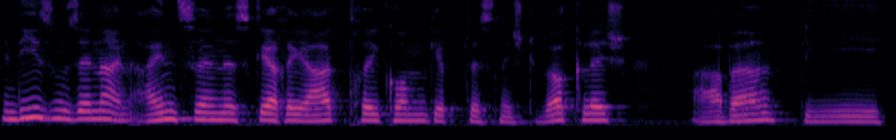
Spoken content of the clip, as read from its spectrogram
In diesem Sinne, ein einzelnes Geriatrikum gibt es nicht wirklich, aber die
